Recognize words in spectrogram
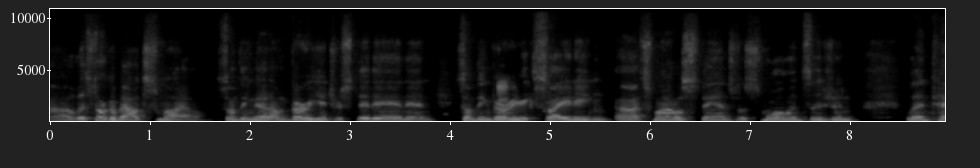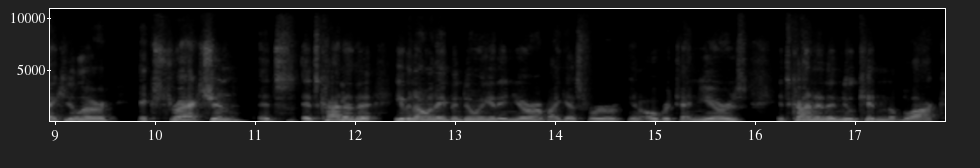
Uh, let's talk about Smile, something that I'm very interested in and something very exciting. Uh, Smile stands for small incision lenticular extraction. It's it's kind of the even though they've been doing it in Europe, I guess for you know over 10 years, it's kind of the new kid in the block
